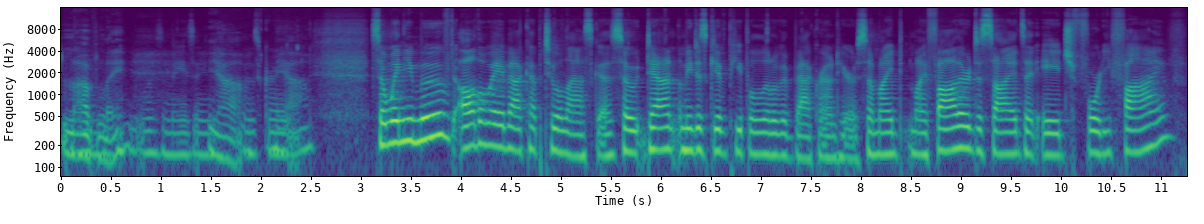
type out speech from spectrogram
lovely. It was amazing. Yeah, It was great. Yeah. So when you moved all the way back up to Alaska, so dad, let me just give people a little bit of background here. So my my father decides at age 45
